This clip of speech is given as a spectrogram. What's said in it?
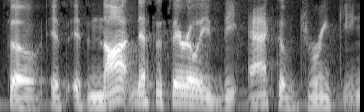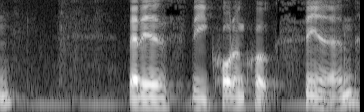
So it's, it's not necessarily the act of drinking that is the quote unquote sin.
